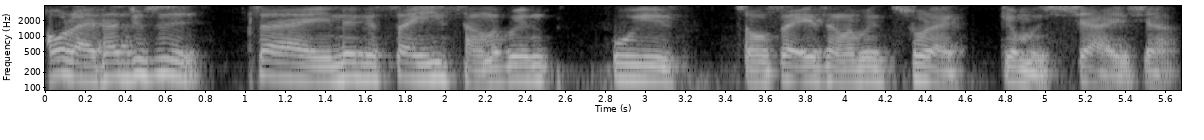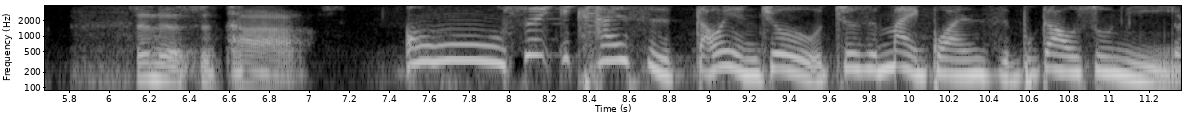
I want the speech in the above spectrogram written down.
后来他就是在那个晒衣场那边故意从晒衣场那边出来给我们吓一下，真的是他哦。哦，所以一开始导演就就是卖关子，不告诉你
